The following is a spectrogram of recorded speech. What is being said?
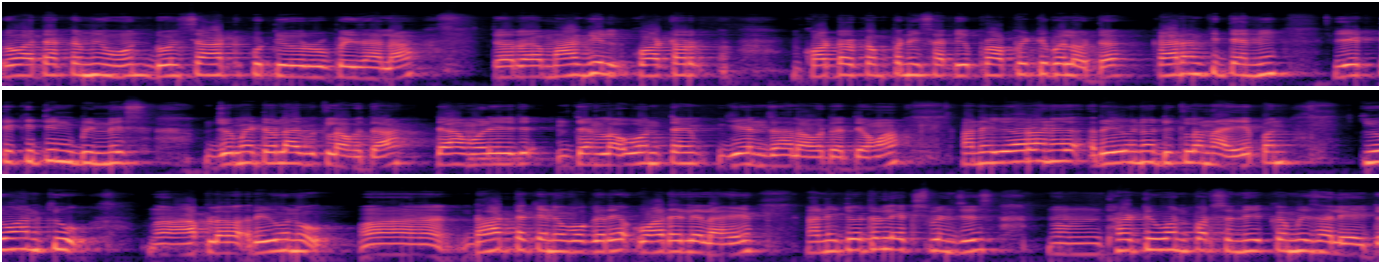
तो आता कमी होऊन दोनशे आठ कोटी रुपये झाला. तर मागील क्वार्टर क्वार्टर कंपनीसाठी प्रॉफिटेबल होतं. कारण की त्यांनी एक तिकिटिंग बिझनेस झोमॅटोला विकला होता. त्यामुळे त्यांना वन टाईम गेन झाला होता तेव्हा. आणि इयर ऑन रेव्हेन्यू डिक्लाइन नाही पण क्यू ऑन क्यू आपलं रेव्हेन्यू दहा टक्क्याने वगैरे वाढलेलं आहे. आणि टोटल एक्सपेन्सेस थर्टी वन पर्सेंटने कमी झाले आहेत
